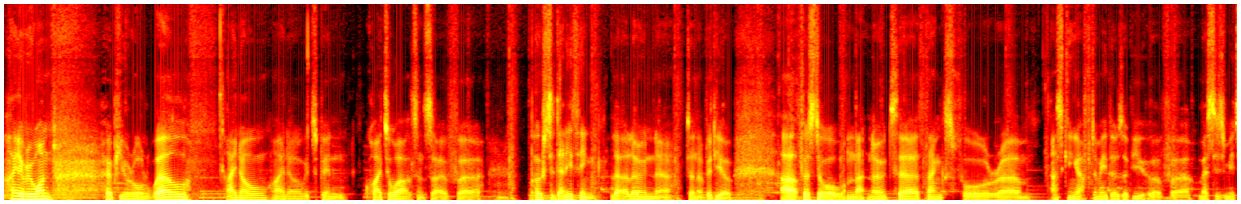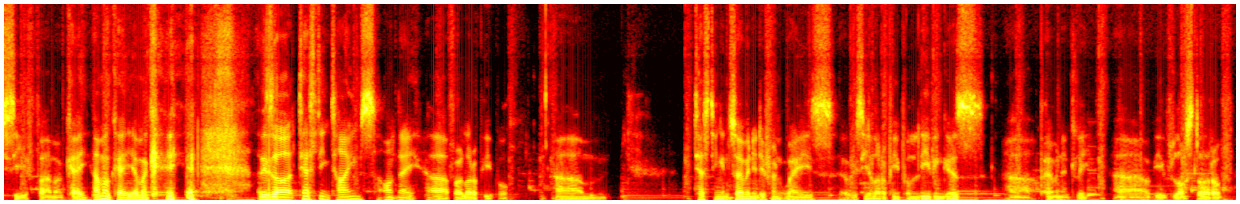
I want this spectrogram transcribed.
Hi everyone. Hope you're all well. I know, I know it's been quite a while since I've uh, posted anything, let alone uh, done a video. Uh, first of all, on that note, uh, thanks for um, asking after me. Those of you who have uh, messaged me to see if I'm okay. I'm okay. I'm okay. These are testing times, aren't they, uh, for a lot of people? Um, testing in so many different ways. We see a lot of people leaving us uh, permanently. Uh, we've lost a lot of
